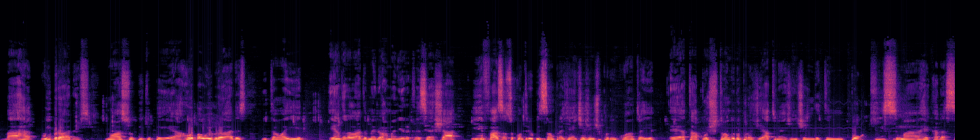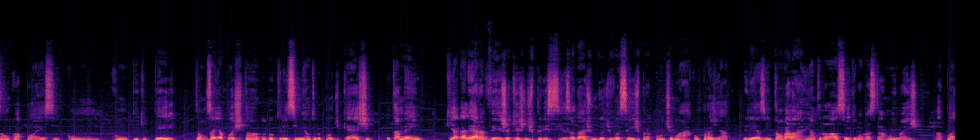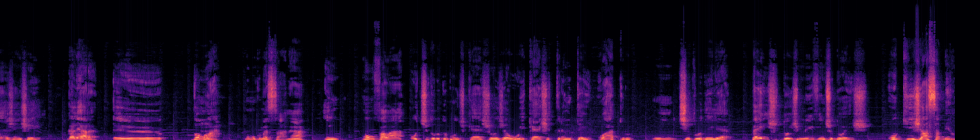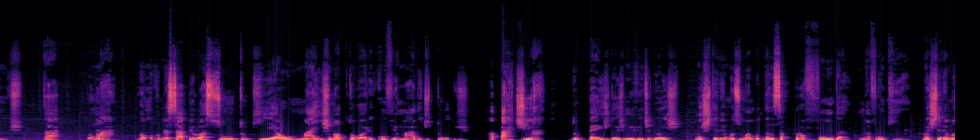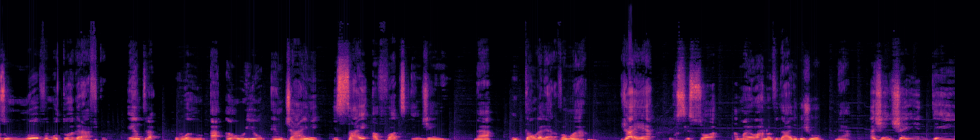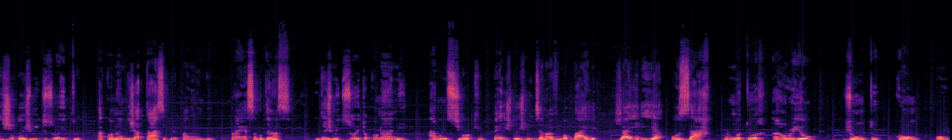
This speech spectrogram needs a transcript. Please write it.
barra WeBrothers. Nosso PicPay é arroba WeBrothers, então aí entra lá da melhor maneira que você achar e faça sua contribuição pra gente. A gente, por enquanto, aí é, tá apostando no projeto, né? A gente ainda tem pouquíssima arrecadação com Apoia-se, com, com o PicPay. Estamos aí apostando no crescimento do podcast e também que a galera veja que a gente precisa da ajuda de vocês para continuar com o projeto, beleza? Então vai lá, entra lá, eu sei que o negócio tá ruim, mas apoia a gente aí. Galera, é... vamos lá, vamos começar, né? Em Vamos falar o título do podcast hoje é o WeCast 34. O título dele é PES 2022. O que já sabemos, tá? Vamos lá. Vamos começar pelo assunto que é o mais notório e confirmado de todos. A partir do PES 2022, nós teremos uma mudança profunda na franquia. Nós teremos um novo motor gráfico. Entra a Unreal Engine e sai a Fox Engine, né? Então, galera, vamos lá. Já é por si só a maior novidade do jogo, né? A gente aí desde 2018 a Konami já está se preparando para essa mudança. Em 2018 a Konami anunciou que o PES 2019 Mobile já iria usar o motor Unreal junto com o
